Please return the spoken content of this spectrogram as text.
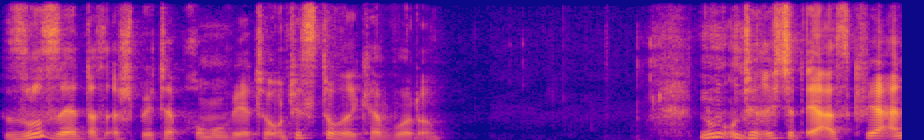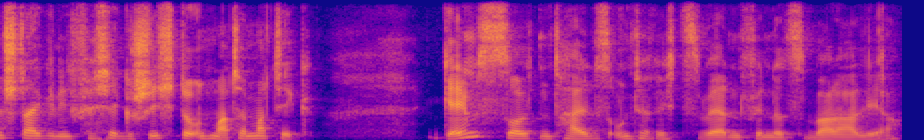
So sehr, dass er später promovierte und Historiker wurde. Nun unterrichtet er als Quereinsteiger die Fächer Geschichte und Mathematik. Games sollten Teil des Unterrichts werden, findet Sbaraglia.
